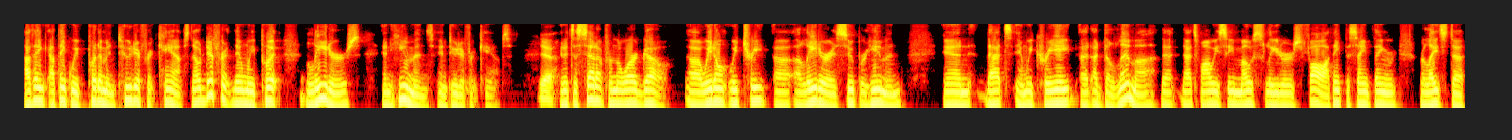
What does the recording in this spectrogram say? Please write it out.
I think I think we've put them in two different camps, no different than we put leaders and humans in two different camps. Yeah. And it's a setup from the word go. Uh, we don't we treat uh, a leader as superhuman and that's and we create a, a, dilemma that that's why we see most leaders fall i think the same thing relates to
